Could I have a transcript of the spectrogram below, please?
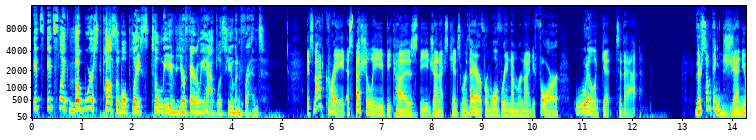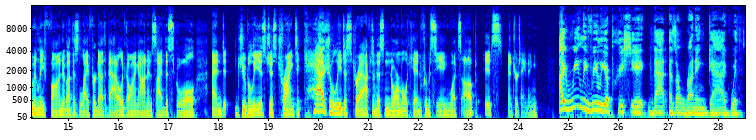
It's it's like the worst possible place to leave your fairly hapless human friend. it's not great, especially because the Gen X kids were there for Wolverine number 94. We'll get to that. There's something genuinely fun about this life or death battle going on inside the school, and Jubilee is just trying to casually distract this normal kid from seeing what's up. It's entertaining. I really, really appreciate that as a running gag with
